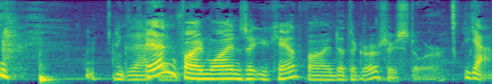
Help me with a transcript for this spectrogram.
Exactly. And find wines that you can't find at the grocery store. Yeah,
